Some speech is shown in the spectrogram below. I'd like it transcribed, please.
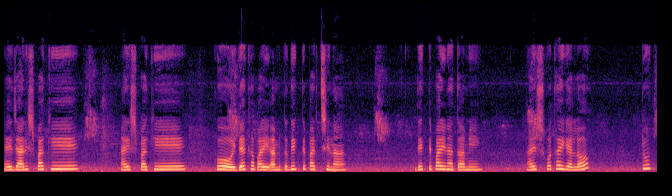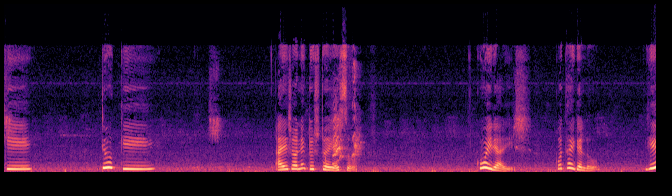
এই যে আরিস পাখি। আরিস পাখি। কই, দেখা পারি আমি তো দেখতে পারছি না। দেখতে পারি না তো আমি। আরিস কোথায় গেল? টুকি। টুকি। আরিস অনেক দুষ্ট হয়ে গেছো। কই রে আরিস কোথায় গেল? হি?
